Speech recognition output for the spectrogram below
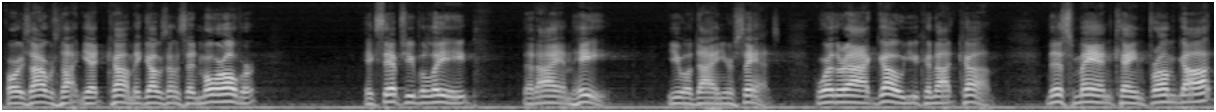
for his hour was not yet come. He goes on and said, Moreover, except you believe that I am he, you will die in your sins. Whether I go, you cannot come. This man came from God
